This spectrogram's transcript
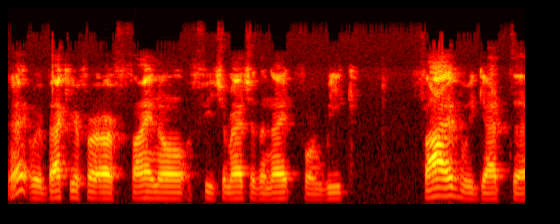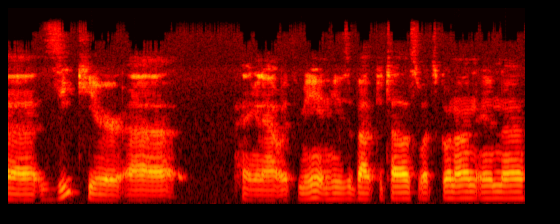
All right, we're back here for our final feature match of the night for week five. We got uh, Zeke here uh, hanging out with me, and he's about to tell us what's going on in uh,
